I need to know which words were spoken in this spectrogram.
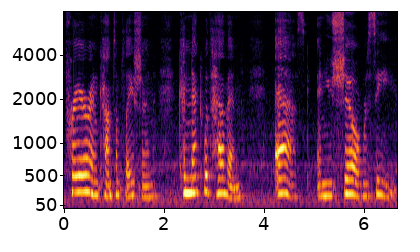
Prayer and contemplation. Connect with heaven. Ask and you shall receive.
